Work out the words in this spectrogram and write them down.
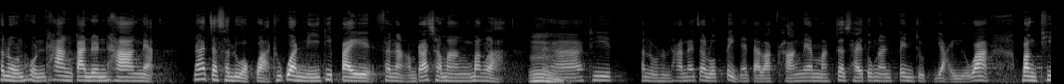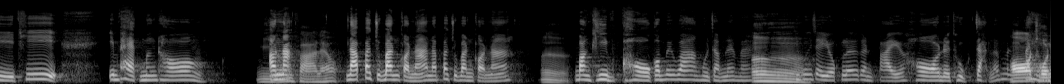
ถนนหนทางการเดินทางเนี่ยน่าจะสะดวกกว่าทุกวันนี้ที่ไปสนามราชมังบ้างล่ะนะคะที่ถนนหนทางน่าจะรถติดในแต่ละครั้งเนี่ยมักจะใช้ตรงนั้นเป็นจุดใหญ่หรือว่าบางทีที่ Impact เมืองทอง มีเอารถนะ ไฟฟ้าแล้วนับปัจจุบันก่อนนะนับปัจจุบันก่อนนะเออ บางทีคอก็ไม่ว่างคุณจำได้ไหมเออที่เพิ่งจะยกเลิกกันไปฮอเนี่ยถูกจัดแล้วมันพอเต็มชน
